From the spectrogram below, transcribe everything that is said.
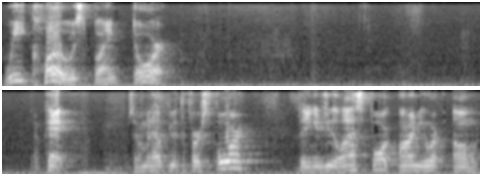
We closed blank door. Okay, so I'm going to help you with the first four. Then you're going to do the last four on your own.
